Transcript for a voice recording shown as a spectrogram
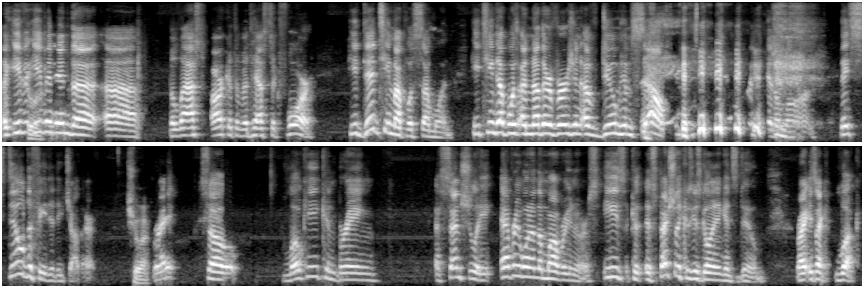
Like even cool. even in the uh the last arc of the Fantastic Four, he did team up with someone. He teamed up with another version of Doom himself. get along. They still defeated each other. Sure. Right. So Loki can bring essentially everyone in the Marvel universe. He's especially because he's going against Doom, right? He's like, look,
